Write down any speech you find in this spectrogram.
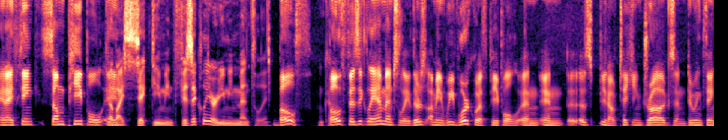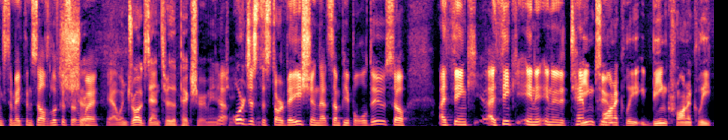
And I think some people Now, in by sick, do you mean physically or you mean mentally? both, both physically and mentally. There's, I mean, we work with people and and uh, you know taking drugs and doing things to make themselves look a certain way. Yeah, when drugs enter the picture, I mean, Yeah, or just the starvation that some people will do. So, I think I think in in an attempt being to chronically being chronically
